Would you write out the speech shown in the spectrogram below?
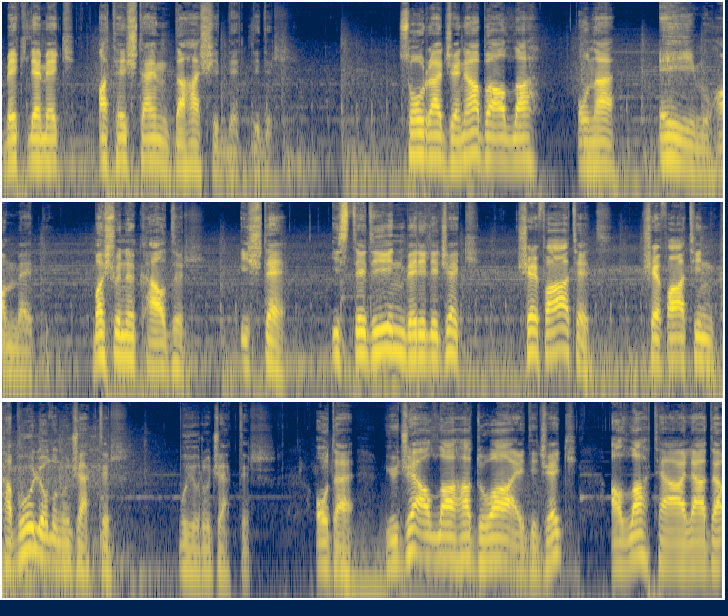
beklemek ateşten daha şiddetlidir. Sonra Cenabı Allah ona "Ey Muhammed, başını kaldır. İşte istediğin verilecek. Şefaat et. Şefaatin kabul olunacaktır." buyuracaktır. O da yüce Allah'a dua edecek, Allah Teala da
